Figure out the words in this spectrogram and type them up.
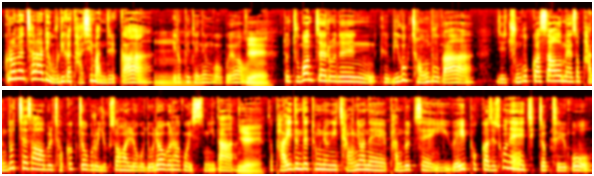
그러면 차라리 우리가 다시 만들까 음. 이렇게 되는 거고요. 예. 또두 번째로는 그 미국 정부가 이제 중국과 싸우면서 반도체 사업을 적극적으로 육성하려고 노력을 하고 있습니다. 예. 그래서 바이든 대통령이 작년에 반도체 이 웨이퍼까지 손에 직접 들고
